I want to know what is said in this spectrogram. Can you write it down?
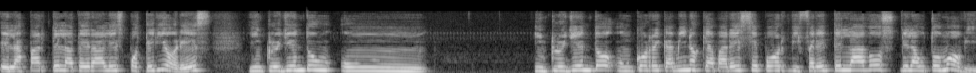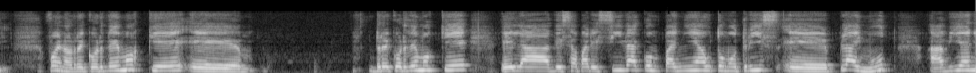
en las partes laterales posteriores, incluyendo un, incluyendo un correcaminos que aparece por diferentes lados del automóvil. Bueno, recordemos que eh, recordemos que la desaparecida compañía automotriz eh, Plymouth habían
